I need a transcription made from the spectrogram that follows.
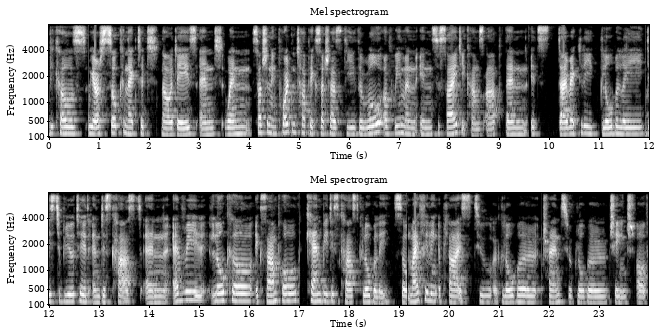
because we are so connected nowadays. And when such an important topic such as the, the role of women in society comes up, then it's directly globally distributed and discussed and every local example can be discussed globally. So my feeling applies to a global trend, to a global change of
